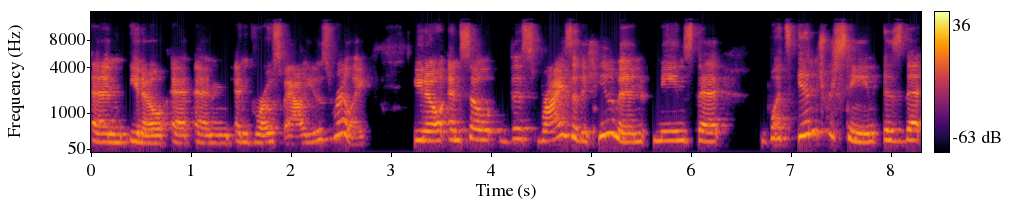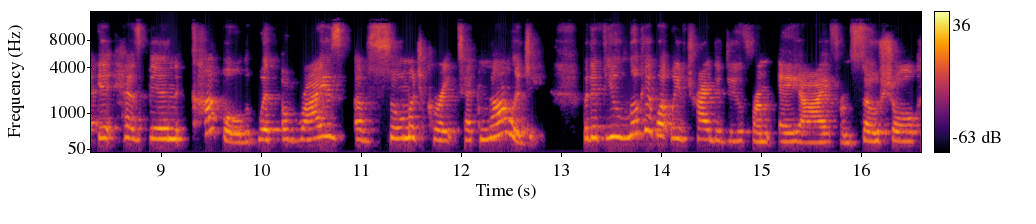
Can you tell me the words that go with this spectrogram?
and you know and and, and gross values, really. You know, and so this rise of the human means that what's interesting is that it has been coupled with a rise of so much great technology. But if you look at what we've tried to do from AI, from social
